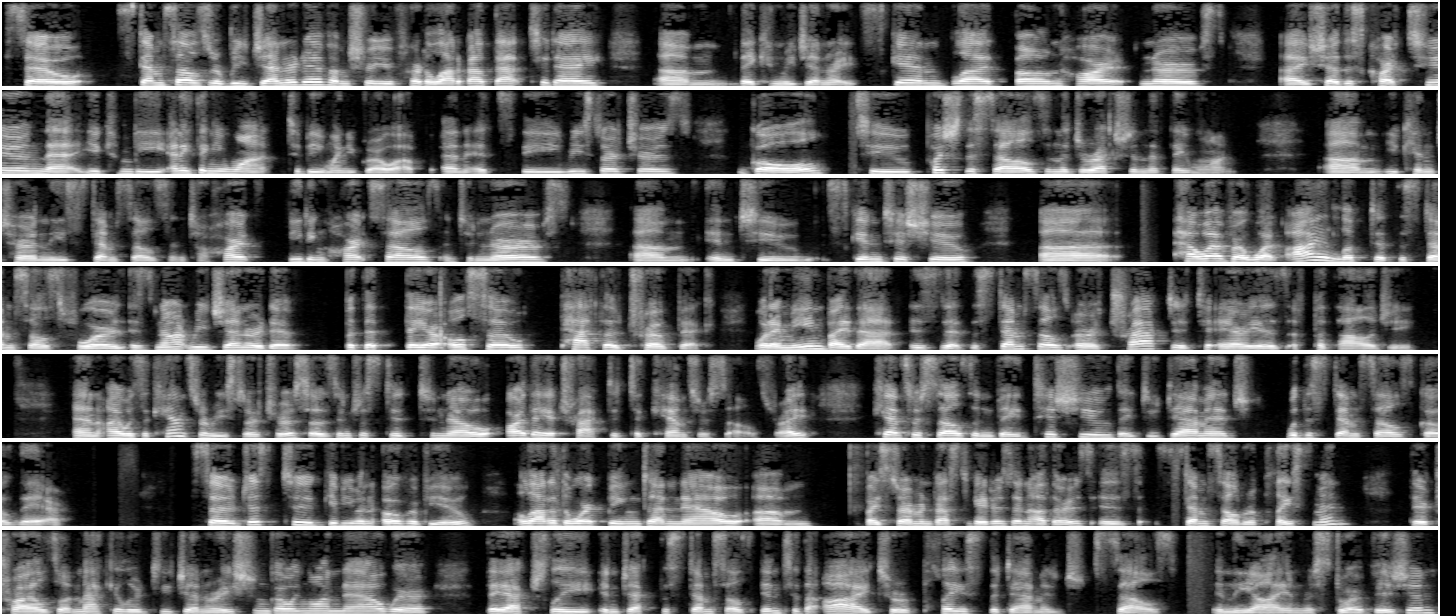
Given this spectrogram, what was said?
So, Stem cells are regenerative. I'm sure you've heard a lot about that today. Um, they can regenerate skin, blood, bone, heart, nerves. I show this cartoon that you can be anything you want to be when you grow up. And it's the researchers' goal to push the cells in the direction that they want. Um, you can turn these stem cells into heart, beating heart cells, into nerves, um, into skin tissue. Uh, However, what I looked at the stem cells for is not regenerative, but that they are also pathotropic. What I mean by that is that the stem cells are attracted to areas of pathology. And I was a cancer researcher, so I was interested to know are they attracted to cancer cells, right? Cancer cells invade tissue, they do damage. Would the stem cells go there? So, just to give you an overview, a lot of the work being done now um, by CIRM investigators and others is stem cell replacement. There are trials on macular degeneration going on now where they actually inject the stem cells into the eye to replace the damaged cells in the eye and restore vision.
